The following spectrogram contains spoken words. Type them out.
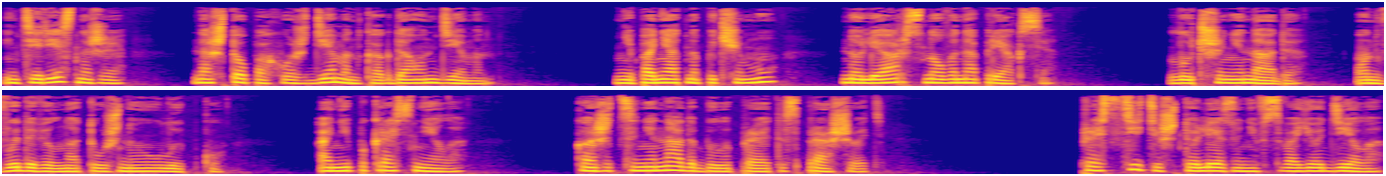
Интересно же, на что похож демон, когда он демон? Непонятно почему, но Лиар снова напрягся. «Лучше не надо», — он выдавил натужную улыбку. А не покраснела. Кажется, не надо было про это спрашивать. «Простите, что лезу не в свое дело».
